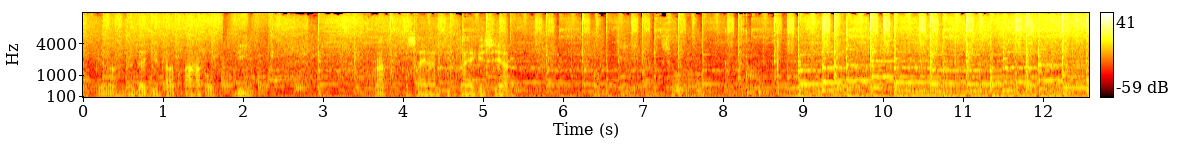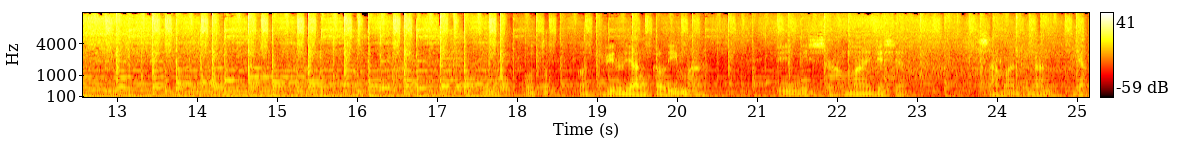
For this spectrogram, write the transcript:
Oke langsung aja kita taruh di rak kesayangan kita ya guys ya. Oke langsung. Untuk wheel yang kelima ini sama guys ya. Sama dengan yang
